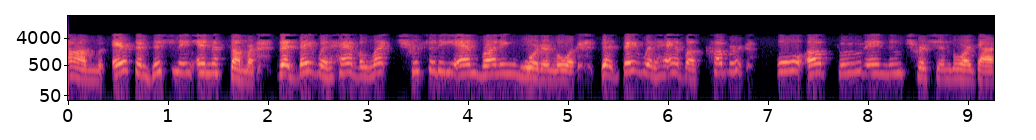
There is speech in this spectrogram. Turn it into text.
um, air conditioning in the summer, that they would have electricity and running water, Lord, that they would have a covered full of food and nutrition, Lord God.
